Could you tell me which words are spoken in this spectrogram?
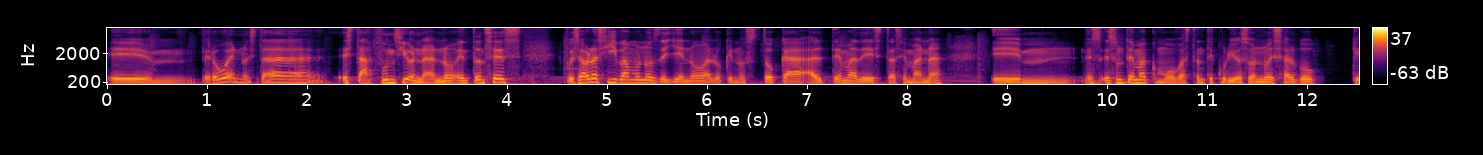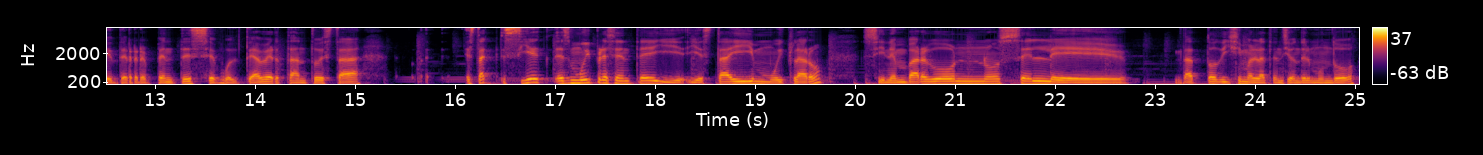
em, pero bueno, está, está, funciona, ¿no? Entonces, pues ahora sí, vámonos de lleno a lo que nos toca, al tema de esta semana. Em, es, un tema como bastante curioso, no es algo que de repente se voltea a ver tanto, está está, sí es muy presente y, está ahí muy claro. Sin embargo, no se le da todísima la atención del mundo.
